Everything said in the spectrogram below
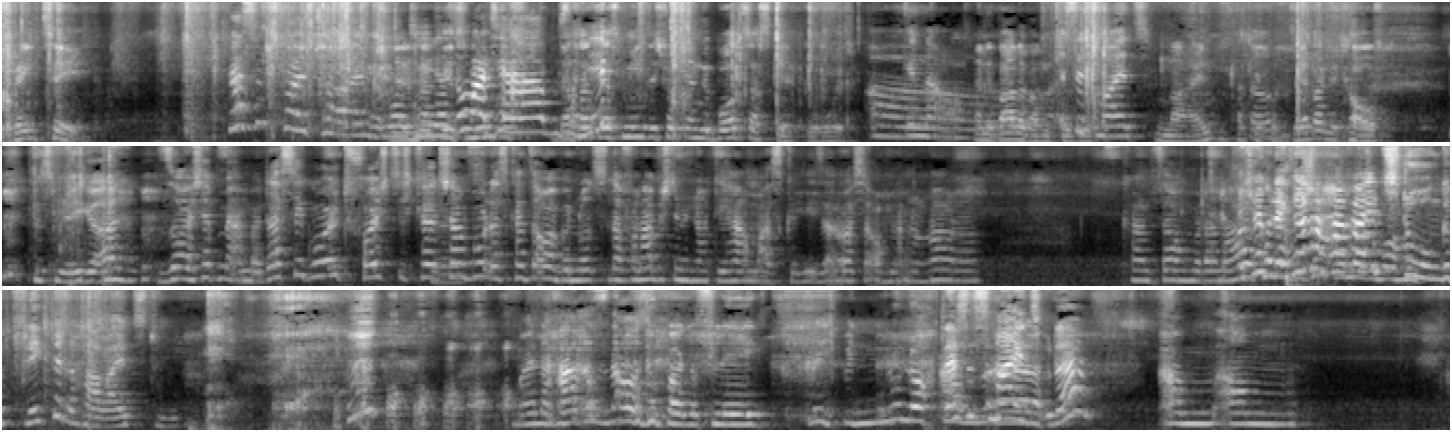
Ray C. Das ist voll toll. Wollte wieder sowas hier haben das hat. Jasmin sich von ihrem Geburtstagsgeld geholt. Oh. Genau. Eine Badewanne. Ist das meins? Nein, hat sie selber gekauft. Ist mir egal. So, ich habe mir einmal das hier geholt, Feuchtigkeitsshampoo, das kannst du auch mal benutzen. Davon habe ich nämlich noch die Haarmaske, Lisa. Du hast ja auch lange Haare. Kannst du auch mal deine Haare. Ich habe längere Haare als mal du und gepflegtere Haare als du. Meine Haare sind auch super gepflegt. Ich bin nur noch Das am, ist meins, äh, oder? Am, am,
